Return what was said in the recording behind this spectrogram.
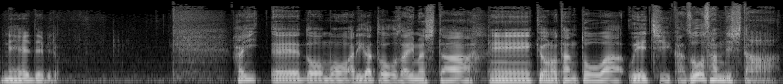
にへでびる。はい、えー、どうもありがとうございました。えー、今日の担当は植地和夫さんでした。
